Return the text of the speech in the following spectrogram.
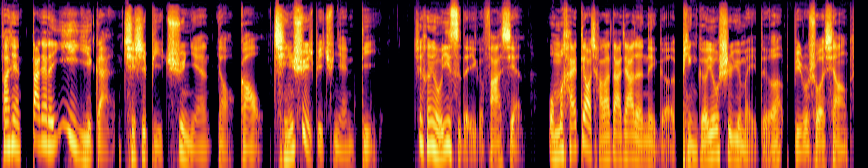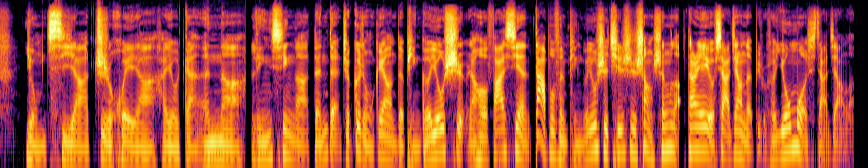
发现大家的意义感其实比去年要高，情绪比去年低，这很有意思的一个发现。我们还调查了大家的那个品格优势与美德，比如说像勇气呀、智慧呀，还有感恩呐、灵性啊等等，这各种各样的品格优势。然后发现大部分品格优势其实是上升了，当然也有下降的，比如说幽默是下降了，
